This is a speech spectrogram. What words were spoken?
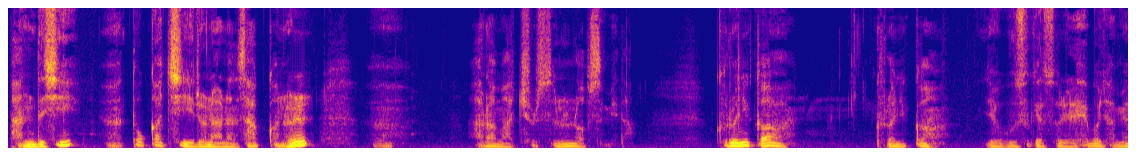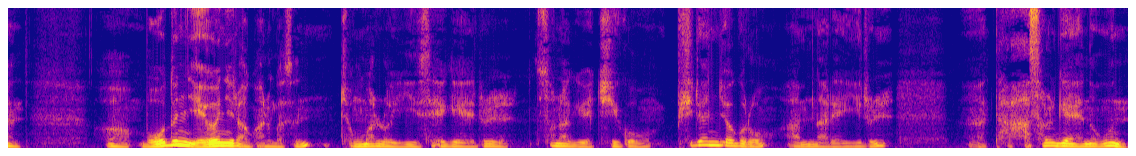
반드시 어, 똑같이 일어나는 사건을 어, 알아맞출 수는 없습니다. 그러니까 그러니까 이제 우스갯소리를 해보자면 어, 모든 예언이라고 하는 것은 정말로 이 세계를 소나기에 쥐고 필연적으로 앞날의 일을 어, 다 설계해 놓은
